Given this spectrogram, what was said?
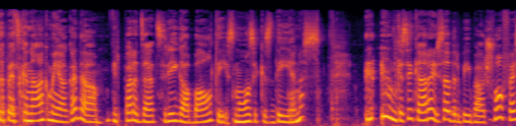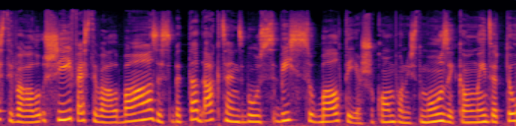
Tāpēc, ka nākamajā gadā ir paredzēts Rīgā Baltijas mūzikas dienas, kas ir arī sadarbībā ar šo festivālu, šī festivāla bāzes, bet tad akcents būs visu baltiešu komponistu mūzika. Līdz ar to,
